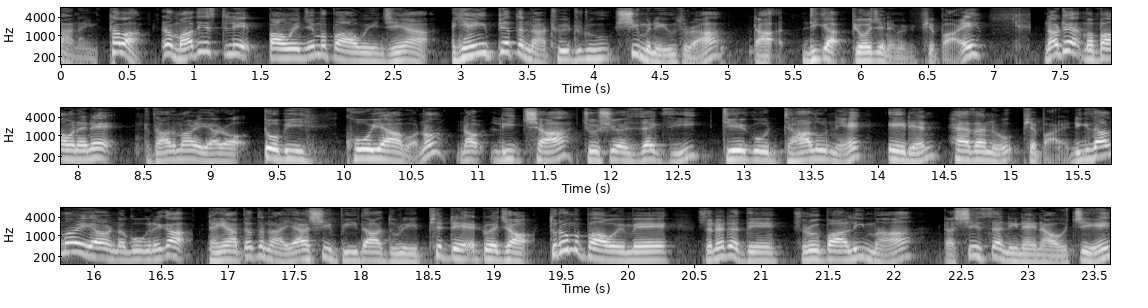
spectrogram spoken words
လာနိုင်တယ်။ထားပါအဲ့တော့ Mathis Lit ပါဝင်ခြင်းမပါဝင်ခြင်းကအရင်ပြဿနာထွေထူးထူးရှိမနေဘူးဆိုတာဒါအဓိကပြောချင်တယ်ပဲဖြစ်ပါတယ်။နောက်ထပ်မပါဝင်နိုင်တဲ့ကစားသမားတွေကတော့တိုဘီခိုးရပါတော့။နောက်လီချာဂျိုရှူဇက်ဇီဒီယိုဂိုဒါလိုနဲ့အေဒန်ဟက်ဗန်တို့ဖြစ်ပါတယ်။ဒီကစားသမားတွေကတော့ငကိုကလေးကဒဏ်ရာပြဿနာရရှိပြီးသားသူတွေဖြစ်တဲ့အတွက်ကြောင့်သူတို့မပါဝင်ပဲ United အသင်းယူရိုပါလိမှာ ဒါရှေ့ဆက်နေနိုင်တာကိုကြည့်ရင်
